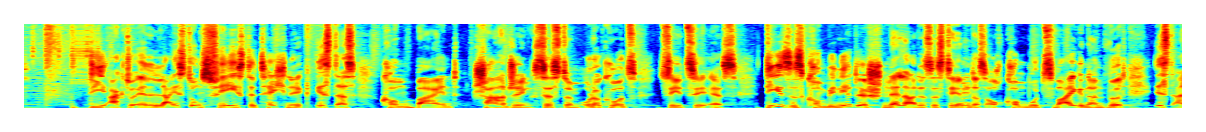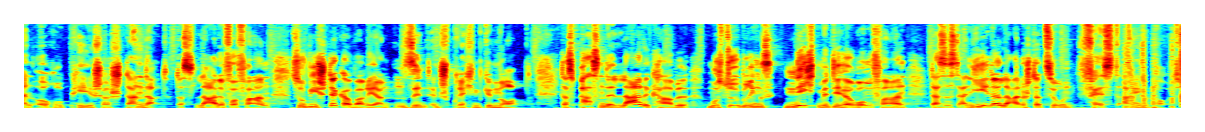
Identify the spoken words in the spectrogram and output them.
Die aktuell leistungsfähigste Technik ist das Combined Charging System oder kurz CCS. Dieses kombinierte Schnellladesystem, das auch Combo 2 genannt wird, ist ein europäischer Standard. Das Ladeverfahren sowie Steckervarianten sind entsprechend genormt. Das passende Ladekabel musst du übrigens nicht mit dir herumfahren, das ist an jeder Ladestation fest angebaut.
